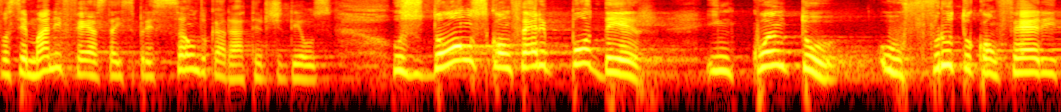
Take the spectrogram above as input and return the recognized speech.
você manifesta a expressão do caráter de Deus. Os dons conferem poder, enquanto o fruto confere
